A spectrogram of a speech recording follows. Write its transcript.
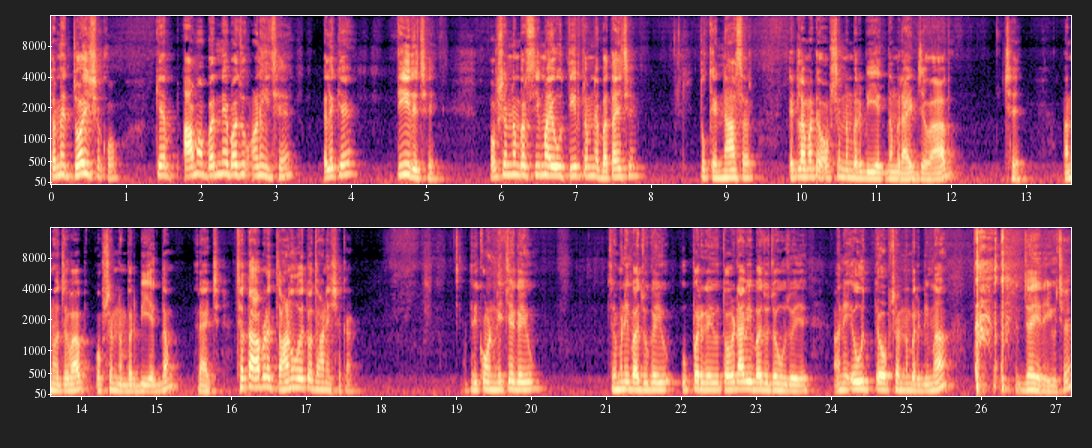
તમે જોઈ શકો કે આમાં બંને બાજુ અણી છે, એટલે કે તીર છે. ઓપ્શન નંબર સીમાં એવું તીર તમને બતાય છે. તો કે ના સર એટલા માટે ઓપ્શન નંબર બી એકદમ રાઈટ જવાબ છે. આનો જવાબ ઓપ્શન નંબર બી એકદમ રાઈટ છે. છતાં આપણે જાણવું હોય તો જાણી શકાય. ત્રિકોણ નીચે ગયું, જમણી બાજુ ગયું, ઉપર ગયું, તો ડાબી બાજુ જવું જોઈએ. અને એવું જ તે ઓપ્શન નંબર બીમાં જઈ રહ્યું છે.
